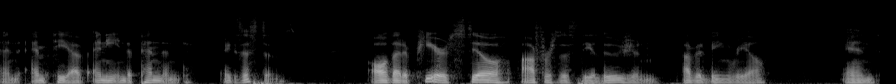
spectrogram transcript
and empty of any independent existence, all that appears still offers us the illusion of it being real. And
